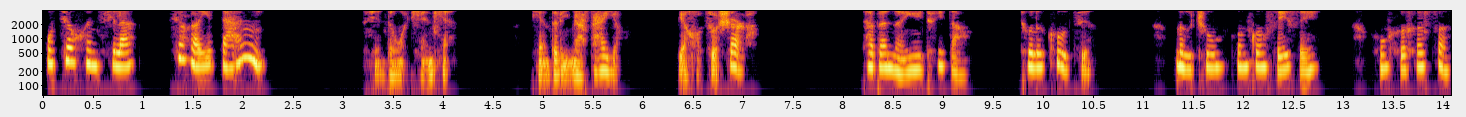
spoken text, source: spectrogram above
我叫唤起来，叫老爷打你。先等我舔舔，舔得里面发痒，便好做事了。”他把暖玉推倒，脱了裤子，露出光光肥肥。红河河缝，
